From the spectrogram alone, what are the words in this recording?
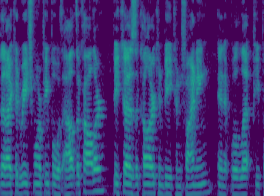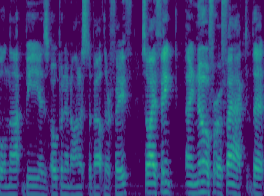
that I could reach more people without the collar because the collar can be confining and it will let people not be as open and honest about their faith. So I think I know for a fact that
